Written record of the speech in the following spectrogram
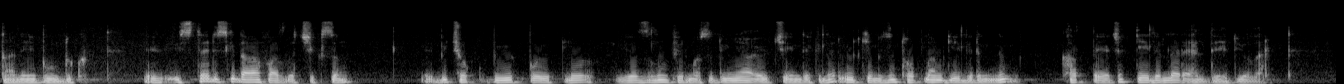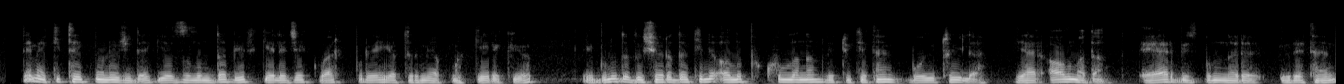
taneyi bulduk. E, isteriz ki daha fazla çıksın. E, birçok büyük boyutlu yazılım firması dünya ölçeğindekiler ülkemizin toplam gelirinin katlayacak gelirler elde ediyorlar. Demek ki teknolojide, yazılımda bir gelecek var. Buraya yatırım yapmak gerekiyor. E bunu da dışarıdakini alıp kullanan ve tüketen boyutuyla yer almadan eğer biz bunları üreten,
